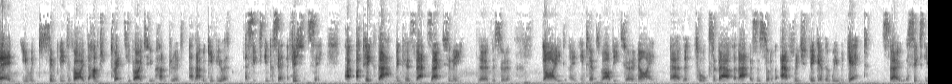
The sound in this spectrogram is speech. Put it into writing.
then you would simply divide the 120 by 200, and that would give you a, a 60% efficiency. I, I pick that because that's actually the, the sort of guide in, in terms of RB209 uh, that talks about that as a sort of average figure that we would get. So a 60%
